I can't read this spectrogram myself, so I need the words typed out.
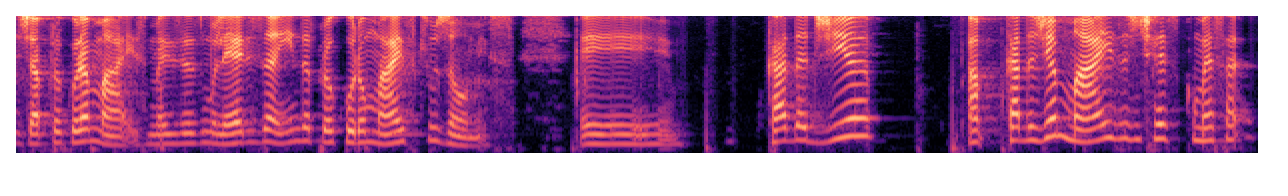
Já procura mais, mas as mulheres ainda procuram mais que os homens. É, cada dia cada dia mais a gente começa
